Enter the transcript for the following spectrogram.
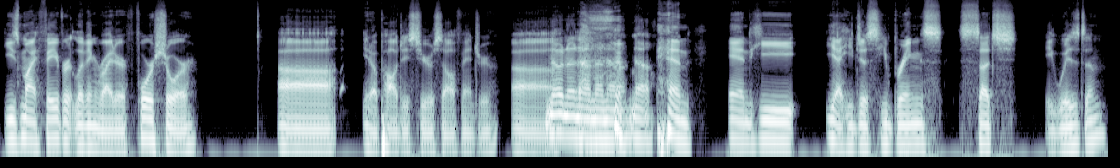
He's my favorite living writer for sure. Uh, you know, apologies to yourself, Andrew. Uh, no, no, no, no, no, no. and and he, yeah, he just he brings such a wisdom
